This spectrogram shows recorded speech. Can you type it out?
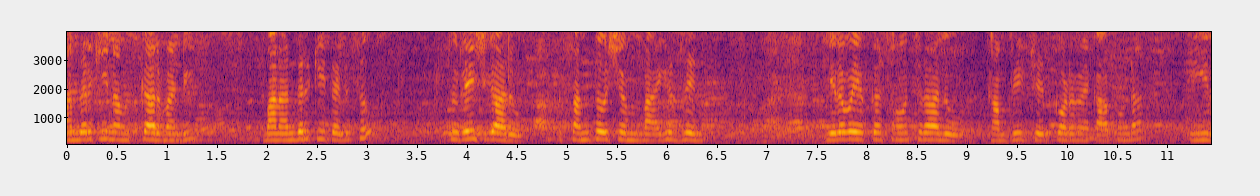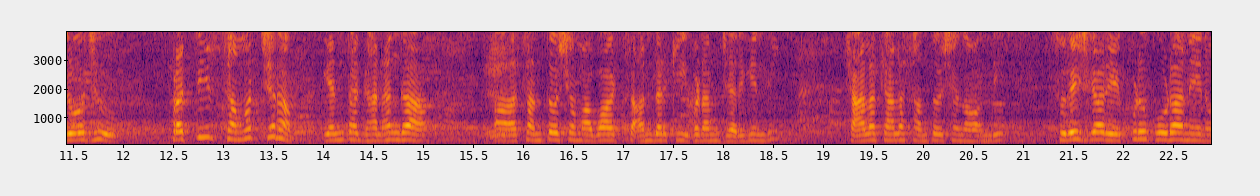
అందరికీ నమస్కారం అండి. మనందరికీ తెలుసు సురేష్ గారు సంతోషం మ్యాగజైన్ ఇరవై ఒక్క సంవత్సరాలు కంప్లీట్ చేసుకోవడమే కాకుండా ఈరోజు ప్రతి సంవత్సరం ఎంత ఘనంగా సంతోషం అవార్డ్స్ అందరికీ ఇవ్వడం జరిగింది. చాలా చాలా సంతోషంగా ఉంది. సురేష్ గారు ఎప్పుడూ కూడా నేను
